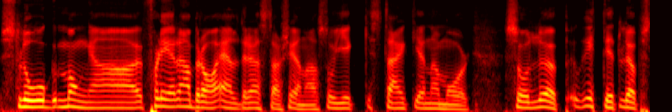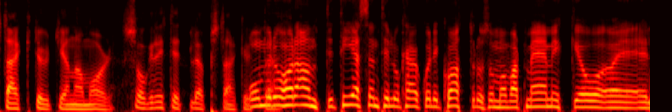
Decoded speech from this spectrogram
slog många, flera bra äldre hästar senast och gick starkt genom mål. Så löp, riktigt löpstarkt ut genom mål. Såg riktigt löpstark ut. Om vi då har antitesen till Lukaku di Quattro som har varit med mycket och eh,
